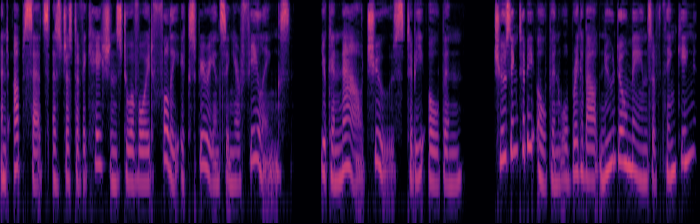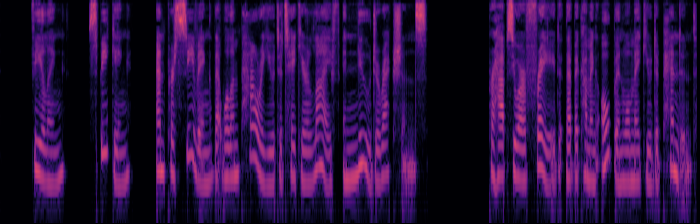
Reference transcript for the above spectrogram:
and upsets as justifications to avoid fully experiencing your feelings, you can now choose to be open. Choosing to be open will bring about new domains of thinking, feeling, speaking, and perceiving that will empower you to take your life in new directions. Perhaps you are afraid that becoming open will make you dependent,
